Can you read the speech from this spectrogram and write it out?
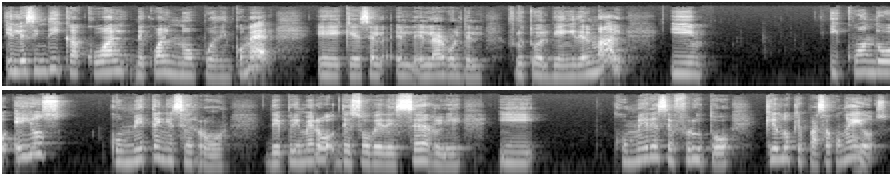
Y les indica cuál, de cuál no pueden comer, eh, que es el, el, árbol del fruto del bien y del mal. Y, y cuando ellos cometen ese error de primero desobedecerle y, comer ese fruto, ¿qué es lo que pasa con ellos?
